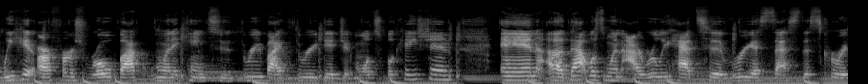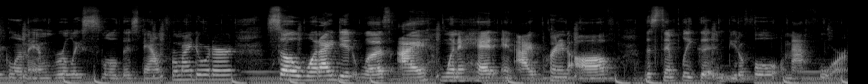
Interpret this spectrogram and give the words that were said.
we hit our first roadblock when it came to three by three digit multiplication. And uh, that was when I really had to reassess this curriculum and really slow this down for my daughter. So what I did was I went ahead and I printed off the Simply Good and Beautiful Math 4.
